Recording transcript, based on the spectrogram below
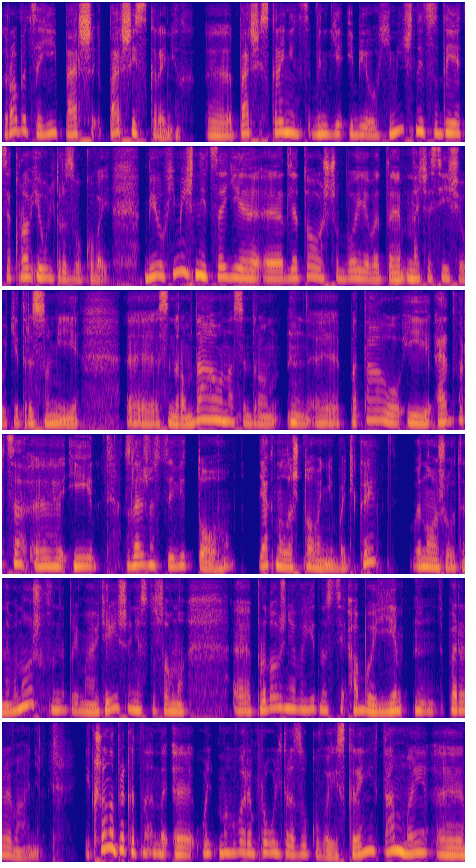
робиться їй перший перший скринінг. Е, перший скринінг він є і біохімічний, це здається кров, і ультразвуковий. Біохімічний це є е, для того, щоб виявити найчастіше у ті трисомії е, синдром Дауна, синдром Патау і Едвардса, і в залежності від того, як налаштовані батьки. Виношувати, не виношувати, вони приймають рішення стосовно продовження вагітності або її переривання. Якщо, наприклад, е, ми говоримо про ультразвуковий скринінг, там ми е,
